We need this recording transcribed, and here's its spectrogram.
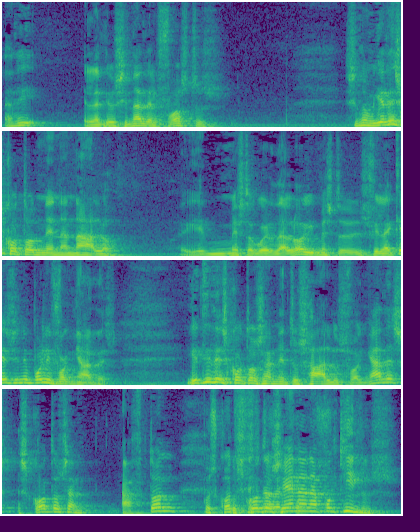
Δηλαδή, δηλαδή ο συνάδελφός τους, συγγνώμη, γιατί δεν σκοτώνουν έναν άλλο; Μες στον Κορδαλό ή μες στις φυλακές, είναι πολύ φωνιάδες. Γιατί δεν σκοτώσανε τους άλλους φωνιάδες, σκότωσαν αυτόν Που σκότωσε σκότωσε συνάδελφό έναν τους. από εκείνους.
